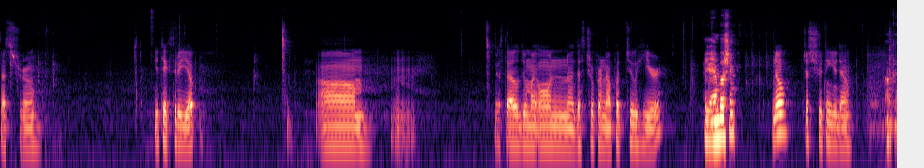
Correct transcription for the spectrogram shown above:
That's true. You take three, yep. Um, hmm. Guess I'll do my own uh, Death Trooper and I'll put two here. Are you ambushing? No, just shooting you down. Okay.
